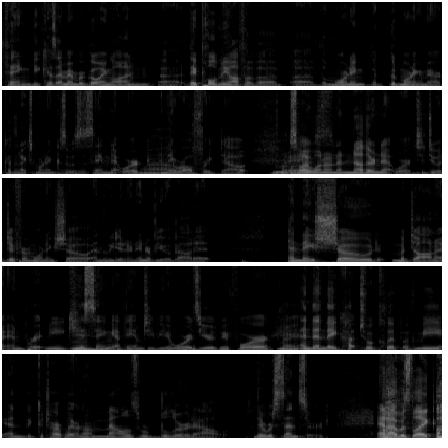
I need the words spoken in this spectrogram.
thing because I remember going on. Uh, they pulled me off of a uh, the morning, the Good Morning America, the next morning because it was the same network, and they were all freaked out. So I went on another network to do a different morning show, and we did an interview about it. And they showed Madonna and Britney kissing Mhm. at the MTV Awards years before, Right. and then they cut to a clip of me and the guitar player, and our mouths were blurred out. They were censored, and I was like, uh,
